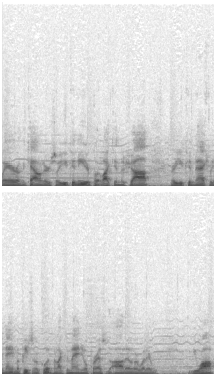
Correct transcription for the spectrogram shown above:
where and the calendar so you can either put like in the shop or you can actually name a piece of equipment like the manual press, the auto or whatever you want.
